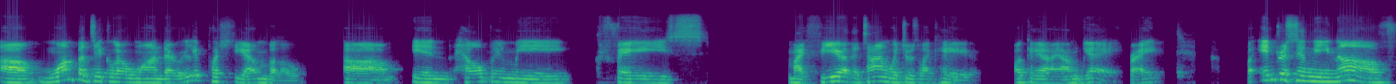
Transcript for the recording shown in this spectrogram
Uh, one particular one that really pushed the envelope um, in helping me face my fear at the time, which was like, hey, okay, I am gay, right? But interestingly enough,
